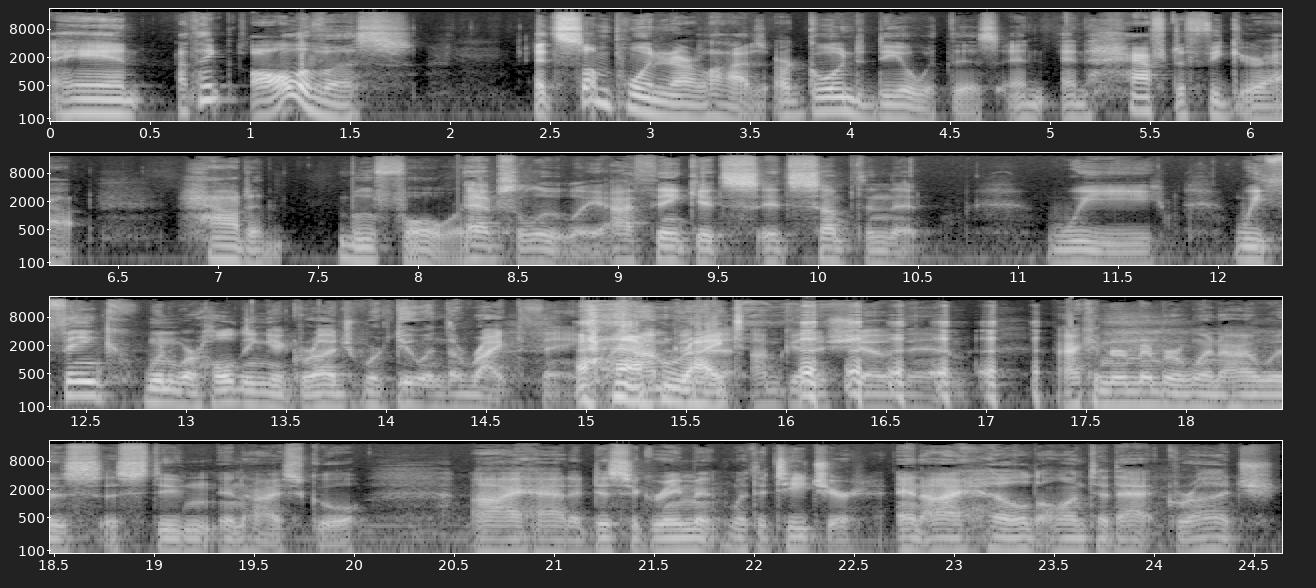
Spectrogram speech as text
And I think all of us at some point in our lives are going to deal with this and, and have to figure out how to move forward. Absolutely. I think it's it's something that we we think when we're holding a grudge we're doing the right thing. Like, I'm gonna, Right. I'm going to show them. I can remember when I was a student in high school, I had a disagreement with a teacher and I held on to that grudge.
